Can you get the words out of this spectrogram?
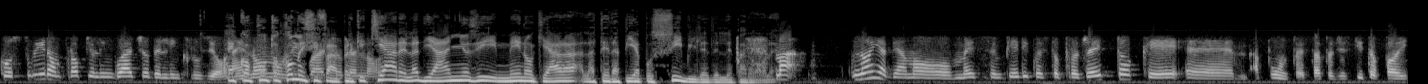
costruire un proprio linguaggio dell'inclusione. Ecco appunto come si fa? Perché chiara è la diagnosi, meno chiara la terapia possibile delle parole. Ma noi abbiamo messo in piedi questo progetto che eh, appunto è stato gestito poi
